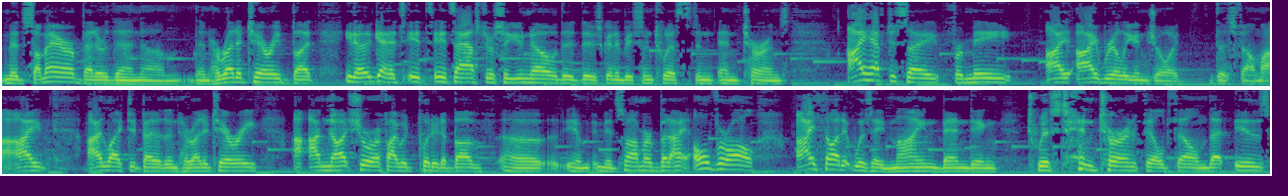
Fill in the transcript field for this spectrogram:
Midsommar better than um, than Hereditary, but you know, again, it's it's it's Aster, so you know that there's going to be some twists and, and turns. I have to say, for me, I I really enjoyed this film. I I liked it better than Hereditary. I, am not sure if I would put it above uh, you know Midsommar, but I overall I thought it was a mind bending, twist and turn filled film that is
